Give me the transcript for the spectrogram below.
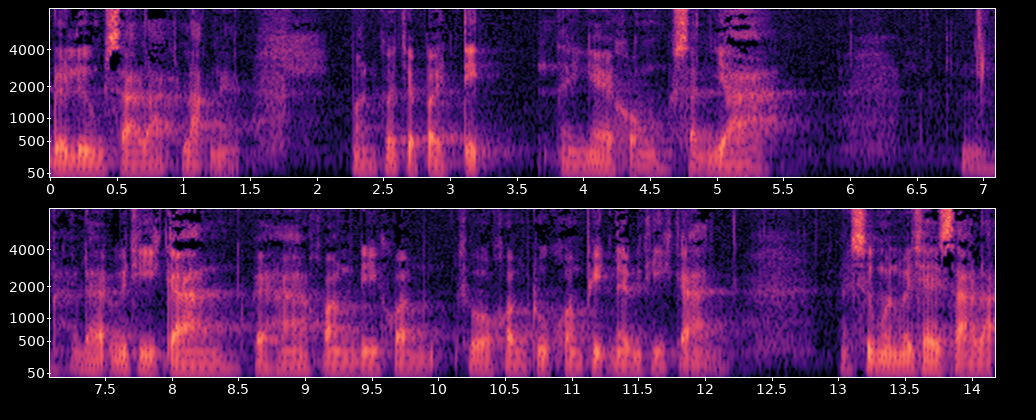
โดยลืมสาระหลักเนี่ย มันก็จะไปติดในแง่ของสัญญา และวิธีการไปหาความดีความชั่วความถูกความผิดในวิธีการ ซึ่งมันไม่ใช่สาระ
